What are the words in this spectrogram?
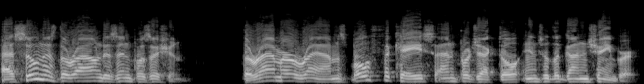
As soon as the round is in position, the rammer rams both the case and projectile into the gun chamber.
